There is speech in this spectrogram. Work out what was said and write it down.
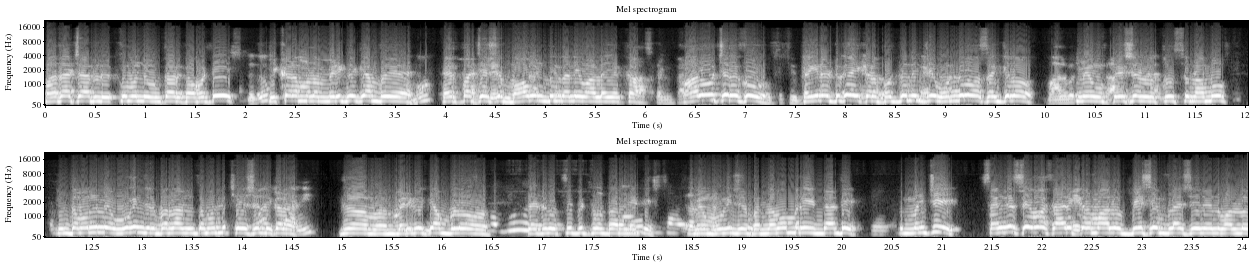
పాదాచారులు ఎక్కువ మంది ఉంటారు కాబట్టి ఇక్కడ మనం మెడికల్ క్యాంప్ ఏర్పాటు చేస్తే బాగుంటుందని వాళ్ళ యొక్క ఆలోచనకు తగినట్టుగా ఇక్కడ పొద్దు నుంచి వందల సంఖ్యలో మేము పేషెంట్లు చూస్తున్నాము. ఇంతమంది మేము ఊహించబడ్డాము ఇంతమంది పేషెంట్ ఇక్కడ మెడికల్ క్యాంప్లో చూపించుకుంటారని మేము ఊహించబడ్డాము మరి ఇలాంటి మంచి సంఘ సేవా కార్యక్రమాలు బీసీ ఎంప్లాయీస్ యూనియన్ వాళ్ళు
